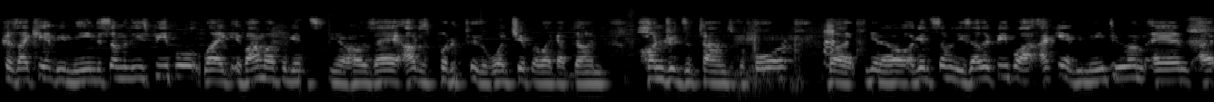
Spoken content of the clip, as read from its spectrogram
because I can't be mean to some of these people. Like if I'm up against, you know, Jose, I'll just put him through the wood chipper like I've done hundreds of times before. But you know, against some of these other people, I, I can't be mean to them, and I,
